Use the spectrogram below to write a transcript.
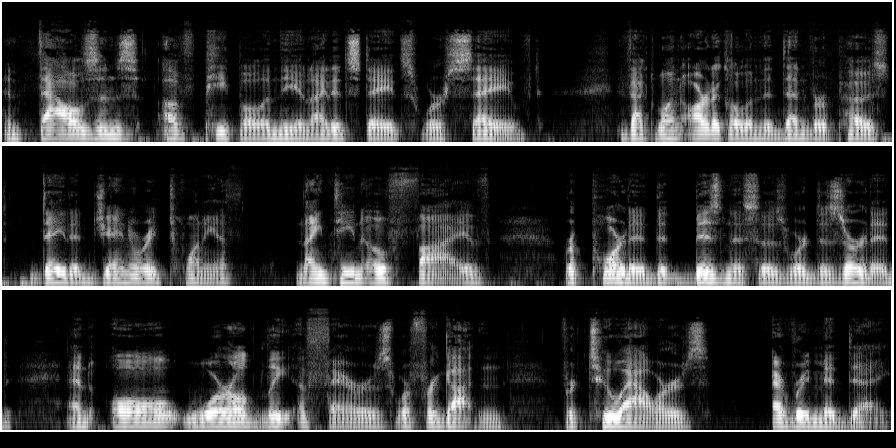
and thousands of people in the United States were saved. In fact, one article in the Denver Post, dated January 20th, 1905, reported that businesses were deserted and all worldly affairs were forgotten for two hours every midday.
